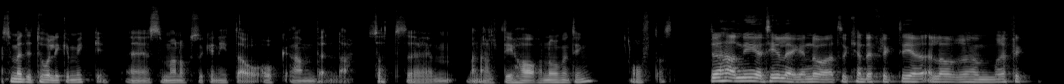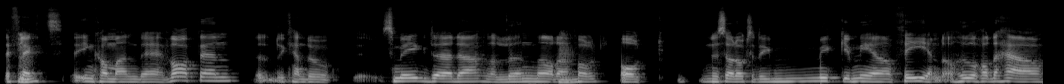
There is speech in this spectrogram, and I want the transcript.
som inte tål lika mycket eh, som man också kan hitta och, och använda. Så att eh, man alltid har någonting, oftast. Den här nya tilläggen då att du kan deflektera eller um, reflekt, deflekt inkommande vapen. Du, du kan då eh, smygdöda eller lönnmörda Mm. folk. Och nu sa du också att det är mycket mer fiender. Hur har det här,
